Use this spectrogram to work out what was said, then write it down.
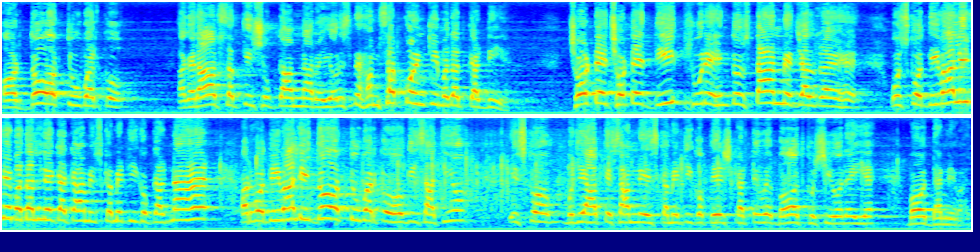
और 2 अक्टूबर को अगर आप सबकी शुभकामना रही और इसमें हम सबको इनकी मदद करनी है छोटे छोटे दीप पूरे हिंदुस्तान में जल रहे हैं, उसको दिवाली में बदलने का काम इस कमेटी को करना है और वो दिवाली 2 अक्टूबर को होगी, साथियों। इसको मुझे आपके सामने इस कमेटी को पेश करते हुए बहुत खुशी हो रही है। बहुत धन्यवाद।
